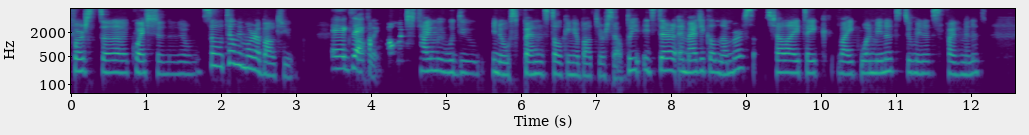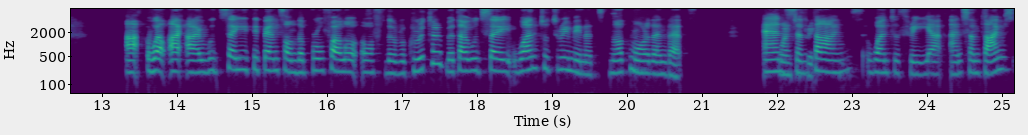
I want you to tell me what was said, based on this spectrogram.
first uh, question you know. So tell me more about you. Exactly. How, how much time would you you know spend talking about yourself? Do you, is there a magical number? Shall i take like one minute two minutes five minutes? Uh, well, I, I would say it depends on the profile of, of the recruiter, but I would say one to three minutes, not more than that and one sometimes one to three yeah. And sometimes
